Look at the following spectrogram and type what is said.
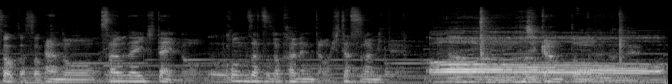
そうかそうか。あのサウナ行きたいのうん。混雑度カレンダーをひたすら見てあー。時間と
